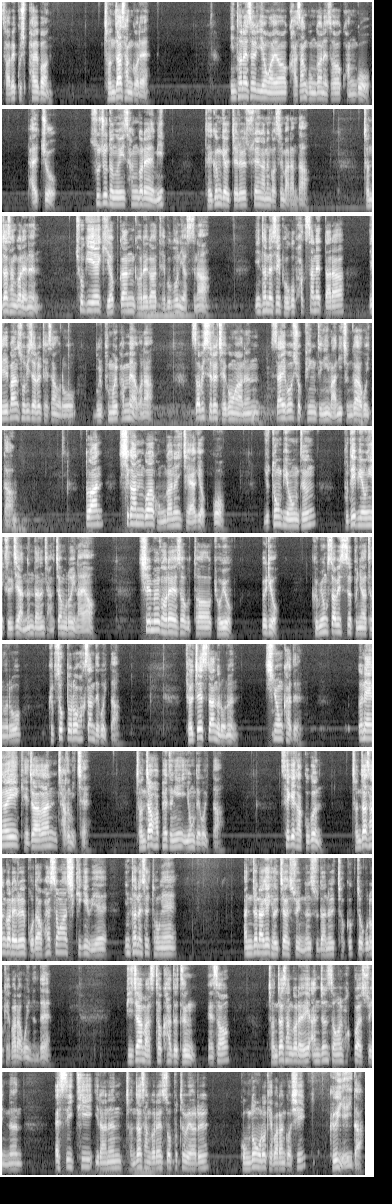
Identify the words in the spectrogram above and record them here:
498번 전자상거래 인터넷을 이용하여 가상 공간에서 광고, 발주, 수주 등의 상거래 및 대금 결제를 수행하는 것을 말한다. 전자상거래는 초기에 기업 간 거래가 대부분이었으나 인터넷의 보급 확산에 따라 일반 소비자를 대상으로 물품을 판매하거나 서비스를 제공하는 사이버 쇼핑 등이 많이 증가하고 있다. 또한 시간과 공간의 제약이 없고 유통 비용 등 부대 비용이 들지 않는다는 장점으로 인하여 실물 거래에서부터 교육, 의료, 금융 서비스 분야 등으로 급속도로 확산되고 있다. 결제 수단으로는 신용카드, 은행의 계좌 간 자금이체, 전자화폐 등이 이용되고 있다. 세계 각국은 전자상거래를 보다 활성화시키기 위해 인터넷을 통해 안전하게 결제할 수 있는 수단을 적극적으로 개발하고 있는데 비자, 마스터카드 등에서 전자상거래의 안전성을 확보할 수 있는 SET이라는 전자상거래 소프트웨어를 공동으로 개발한 것이 그 예이다.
